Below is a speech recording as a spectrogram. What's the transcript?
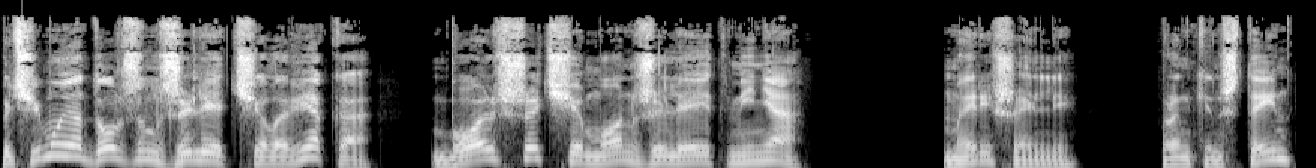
Почему я должен жалеть человека больше, чем он жалеет меня? Мэри Шелли. Франкенштейн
